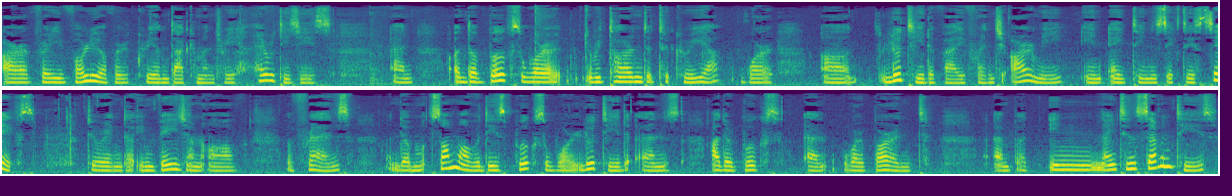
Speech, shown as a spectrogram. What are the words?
are very valuable Korean documentary heritages. And uh, the books were returned to Korea were uh, looted by French army in 1866 during the invasion of France. The, some of these books were looted and other books uh, were burned. Um, but in 1970s,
